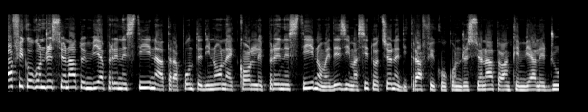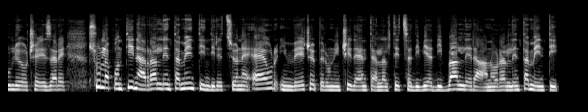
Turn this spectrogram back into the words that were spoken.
Traffico congestionato in via Prenestina tra Ponte di Nona e Colle Prenestino, medesima situazione di traffico congestionato anche in viale Giulio Cesare. Sulla Pontina rallentamenti in direzione Eur, invece per un incidente all'altezza di via di Vallerano. Rallentamenti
